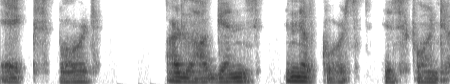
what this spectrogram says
export our logins and of course it's going to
